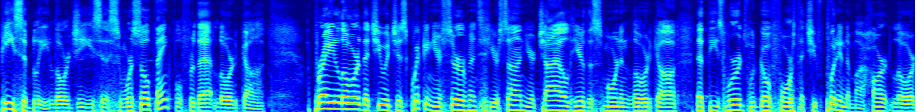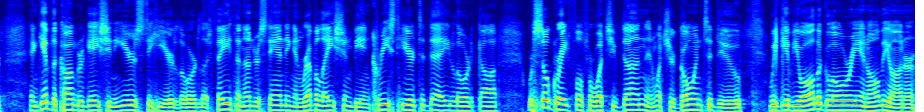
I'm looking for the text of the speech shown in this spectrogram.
peaceably, Lord Jesus. And we're so thankful for that, Lord God. I pray, Lord, that you would just quicken your servant, your son, your child here this morning, Lord God, that these words would go forth that you've put into my heart, Lord, and give the congregation ears to hear, Lord. Let faith and understanding and revelation be increased here today, Lord God. We're so grateful for what you've done and what you're going to do. We give you all the glory and all the honor.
